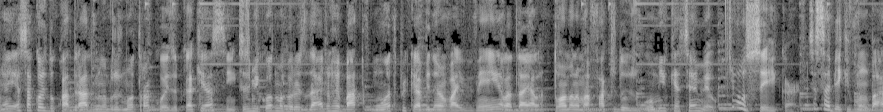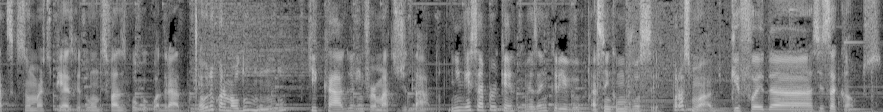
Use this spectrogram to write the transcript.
E essa coisa do quadrado me lembrou de uma outra coisa, porque aqui é assim. Vocês me contam uma curiosidade, eu rebato com outra, porque a vida não vai e vem, ela dá, ela toma, ela é uma faca de dois gumes e o que é ser é meu. E você, Ricardo? Você sabia que vombates, que são marsupiais redondos, fazem cocô quadrado? É o único animal do mundo que caga em formato de dado. E ninguém sabe por quê, mas é incrível. Assim como você. Próximo áudio, que foi da Cissa Campos.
